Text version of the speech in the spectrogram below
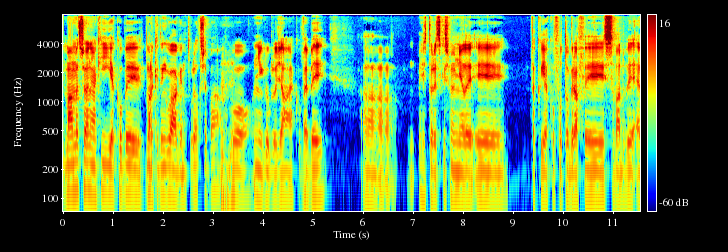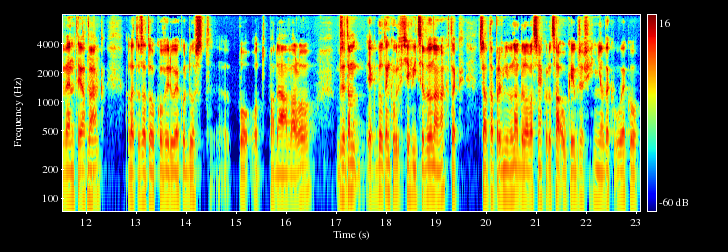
máme třeba nějaký jakoby marketingová agentura třeba, mm-hmm. nebo někdo, kdo dělá jako weby. Uh, historicky jsme měli i taky jako fotografii, svatby, eventy a tak, ale to za toho covidu jako dost eh, poodpadávalo. Protože tam, jak byl ten covid v těch více vlnách, tak třeba ta první vlna byla vlastně jako docela OK, protože všichni měli takovou jako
